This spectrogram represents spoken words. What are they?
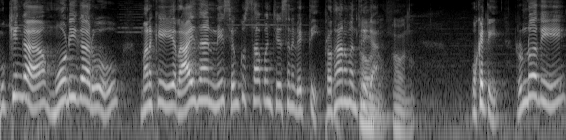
ముఖ్యంగా మోడీ గారు మనకి రాజధానిని శంకుస్థాపన చేసిన వ్యక్తి ప్రధానమంత్రిగా. అవును ఒకటి. రెండోది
